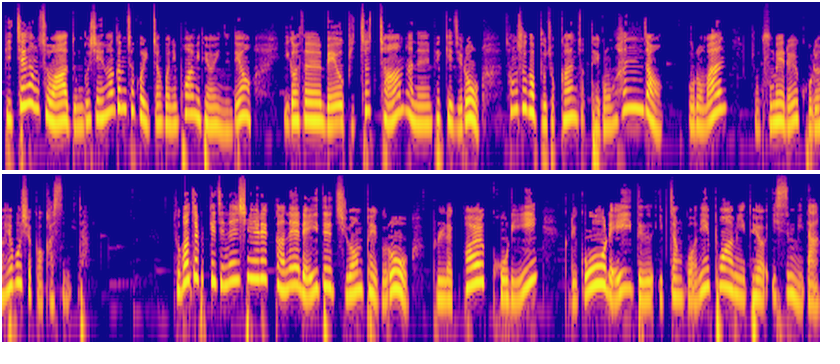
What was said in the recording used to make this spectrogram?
빛의 상수와 눈부신 화금 초코 입장권이 포함이 되어 있는데요. 이것은 매우 비처천하는 패키지로 성수가 부족한 대공 한정 으로만 좀 구매를 고려해 보실 것 같습니다. 두 번째 패키지는 시에레칸의 레이드 지원팩으로 블랙펄, 고리, 그리고 레이드 입장권이 포함이 되어 있습니다.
